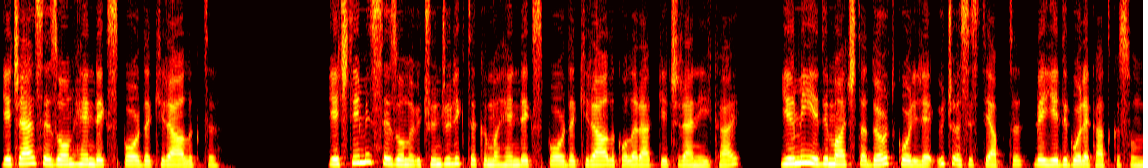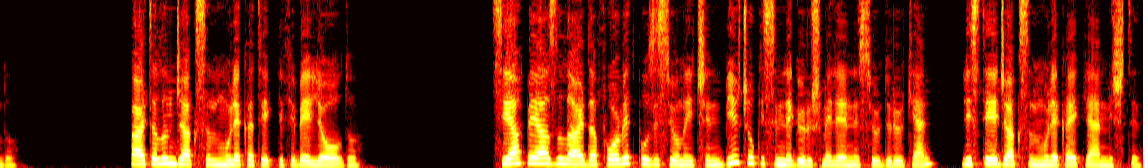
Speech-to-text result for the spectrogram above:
Geçen sezon Hendek Spor'da kiralıktı. Geçtiğimiz sezonu 3. lig takımı Hendek Spor'da kiralık olarak geçiren İlkay, 27 maçta 4 gol ile 3 asist yaptı ve 7 gole katkı sundu. Kartal'ın Jackson Muleka teklifi belli oldu. Siyah beyazlılarda forvet pozisyonu için birçok isimle görüşmelerini sürdürürken, listeye Jackson Muleka eklenmişti.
